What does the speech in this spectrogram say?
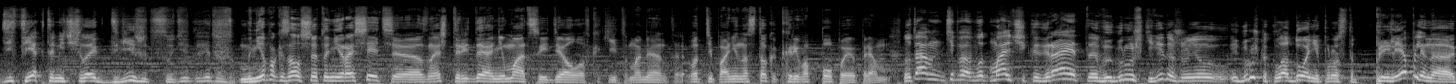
дефектами человек движется. Мне показалось, что это нейросеть, э, знаешь, 3D анимации делала в какие-то моменты. Вот, типа, они настолько кривопопые прям. Ну там, типа, вот мальчик играет в игрушки, видно, что у него игрушка к ладони просто прилеплена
